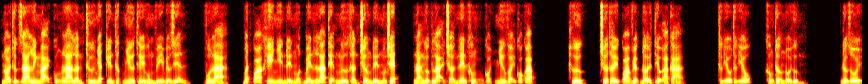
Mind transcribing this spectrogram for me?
nói thực ra linh mại cũng là lần thứ nhất kiến thức như thế hùng vĩ biểu diễn, vốn là, bất quá khi nhìn đến một bên la tiện ngư khẩn trương đến muốn chết, nàng ngược lại trở nên không có như vậy có gáp hừ, chưa thấy qua việc đời tiểu a cá. Thực yếu thực yếu, không tưởng nổi ửng. Được rồi,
